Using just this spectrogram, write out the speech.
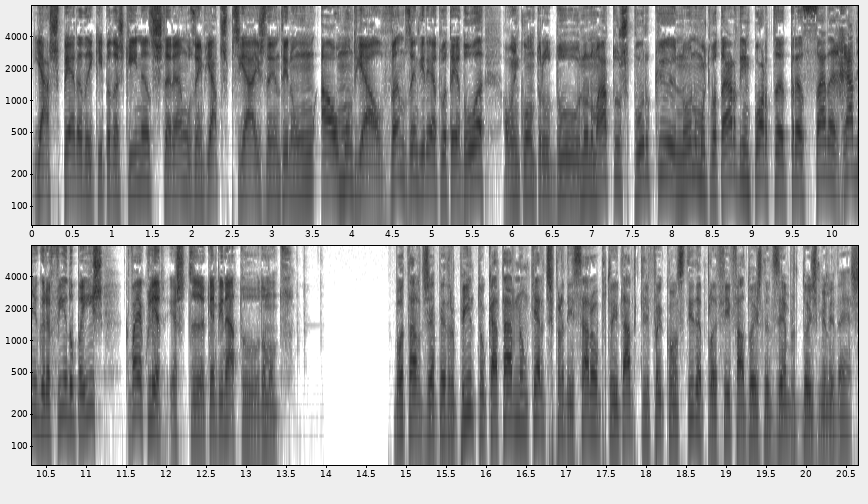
E à espera da equipa das quinas estarão os enviados especiais da Antena 1 ao Mundial. Vamos em direto até Doha, ao encontro do Nuno Matos, porque, Nuno, muito boa tarde, importa traçar a radiografia do país que vai acolher este campeonato do mundo. Boa tarde, José Pedro Pinto. O Qatar não quer desperdiçar a oportunidade que lhe foi concedida pela FIFA a 2 de dezembro de 2010.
